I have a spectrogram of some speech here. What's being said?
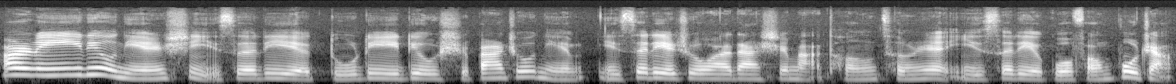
二零一六年是以色列独立六十八周年，以色列驻华大使马腾曾任以色列国防部长。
